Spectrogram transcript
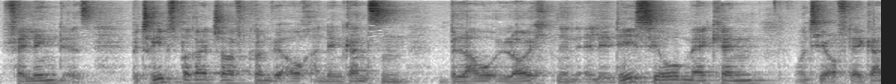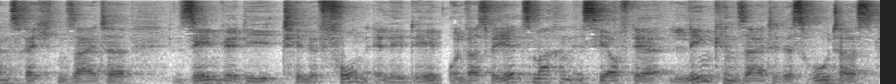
verlinkt ist. Betriebsbereitschaft können wir auch an den ganzen blau leuchtenden LEDs hier oben erkennen. Und hier auf der ganz rechten Seite sehen wir die Telefon-LED. Und was wir jetzt machen, ist hier auf der linken Seite des Routers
